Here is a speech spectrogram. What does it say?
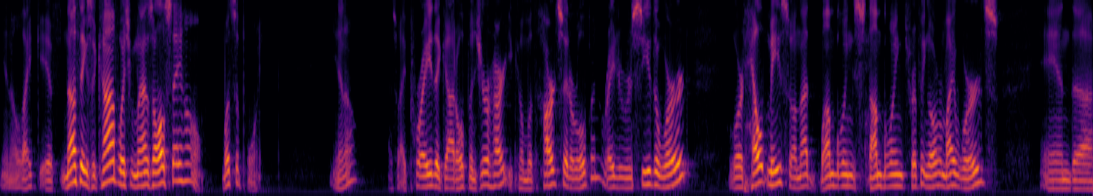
You know, like if nothing's accomplished, we might as well stay home. What's the point? You know? So I pray that God opens your heart. You come with hearts that are open, ready to receive the word. Lord, help me so I'm not bumbling, stumbling, tripping over my words, and uh,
